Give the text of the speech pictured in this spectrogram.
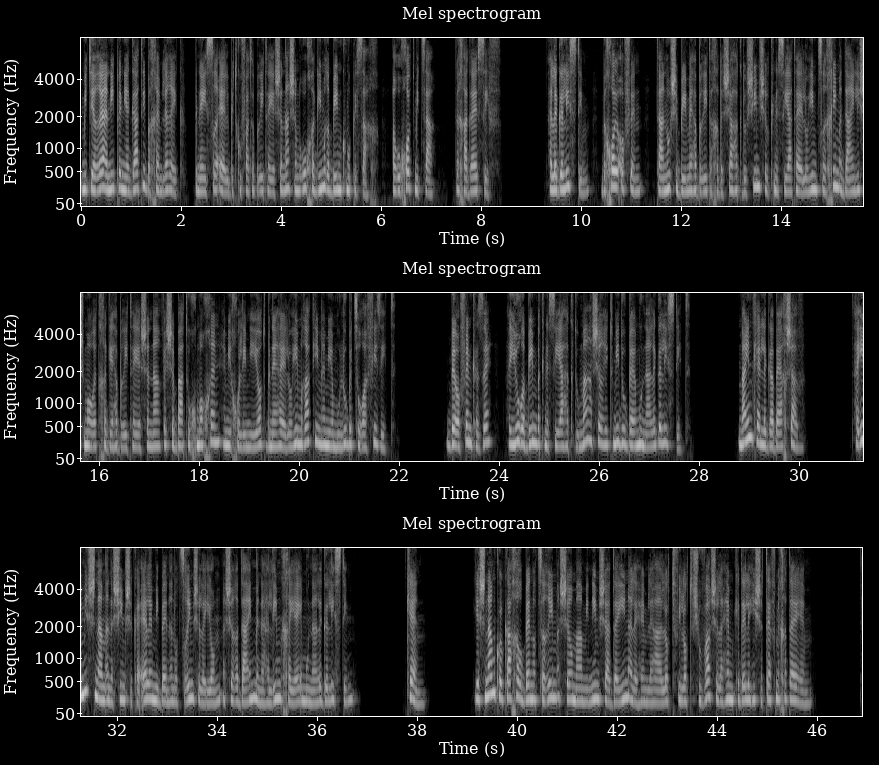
מתיירא אני פן יגעתי בכם לריק, בני ישראל בתקופת הברית הישנה שמרו חגים רבים כמו פסח, ארוחות מיצה, וחג האסיף. הלגליסטים, בכל אופן, טענו שבימי הברית החדשה הקדושים של כנסיית האלוהים צריכים עדיין לשמור את חגי הברית הישנה ושבת, וכמו כן הם יכולים להיות בני האלוהים רק אם הם ימולאו בצורה פיזית. באופן כזה, היו רבים בכנסייה הקדומה אשר התמידו באמונה לגליסטית. מה אם כן לגבי עכשיו? האם ישנם אנשים שכאלה מבין הנוצרים של היום אשר עדיין מנהלים חיי אמונה לגליסטים? כן. ישנם כל כך הרבה נוצרים אשר מאמינים שעדיין עליהם להעלות תפילות תשובה שלהם כדי להישתף מחטאיהם.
